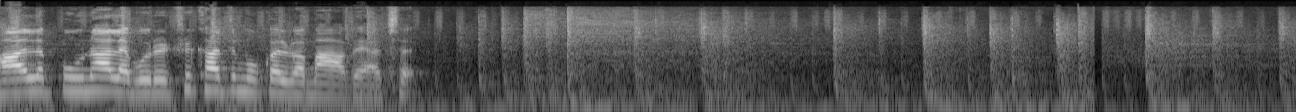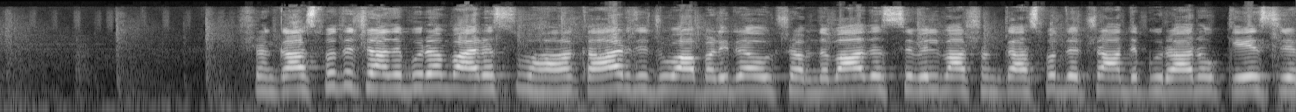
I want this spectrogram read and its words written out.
હાલ પૂના લેબોરેટરી ખાતે મોકલવામાં આવ્યા છે. શંકાસ્પદ ચાંદીપુરા વાયરસનો હાહાકાર જે જોવા મળી રહ્યો છે. અમદાવાદ સિવિલમાં શંકાસ્પદ ચાંદીપુરાનો કેસ જે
